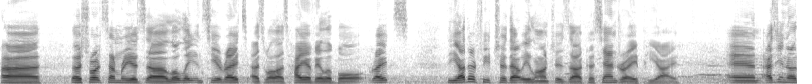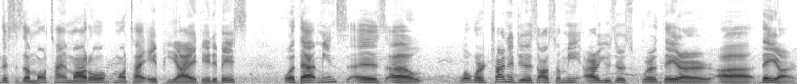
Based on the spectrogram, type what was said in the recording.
uh, the short summary is uh, low latency writes as well as high available writes. The other feature that we launched is uh, Cassandra API. And as you know, this is a multi-model, multi-API database. What that means is uh, what we're trying to do is also meet our users where they are, uh, they are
